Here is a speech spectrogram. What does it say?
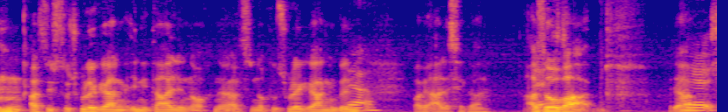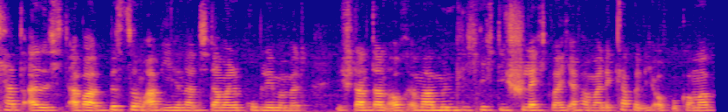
als ich zur Schule gegangen in Italien noch, ne, als ich noch zur Schule gegangen bin, Ja. war mir alles egal. Also Echt? war, pff, ja, Nee, ich hatte, also ich, aber bis zum Abi hin hatte ich da meine Probleme mit. Ich stand dann auch immer mündlich richtig schlecht, weil ich einfach meine Klappe nicht aufbekommen habe.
